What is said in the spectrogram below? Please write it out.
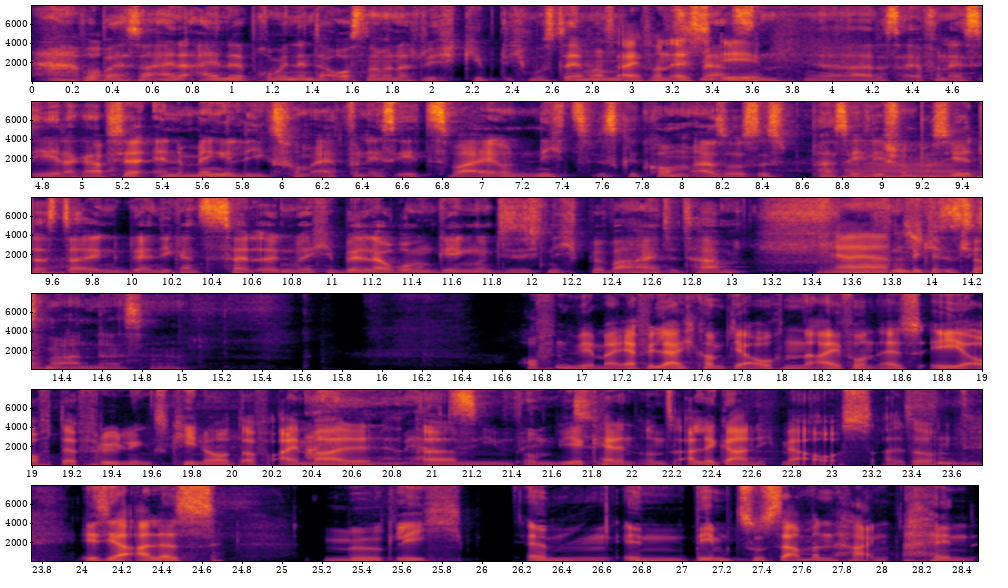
Ah, wobei es eine, eine prominente Ausnahme natürlich gibt. Ich musste immer das mit iPhone E. Schmerzen. SE. Ja, das iPhone SE. Da gab es ja eine Menge Leaks vom iPhone SE 2 und nichts ist gekommen. Also es ist tatsächlich ah. schon passiert, dass da irgendwie die ganze Zeit irgendwelche Bilder rumgingen und die sich nicht bewahrheitet haben. Ja, ja, Hoffentlich ist es diesmal anders. Ja. Hoffen wir mal. Ja, vielleicht kommt ja auch ein iPhone SE auf der Frühlingskeynote auf einmal ähm, und wir kennen uns alle gar nicht mehr aus. Also ist ja alles möglich. Ähm, in dem Zusammenhang ein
